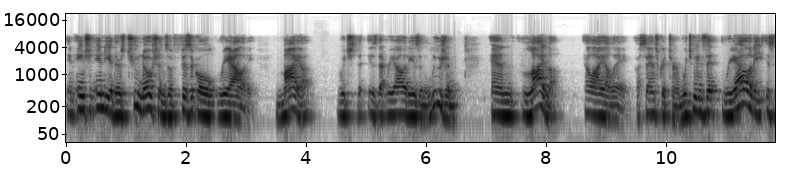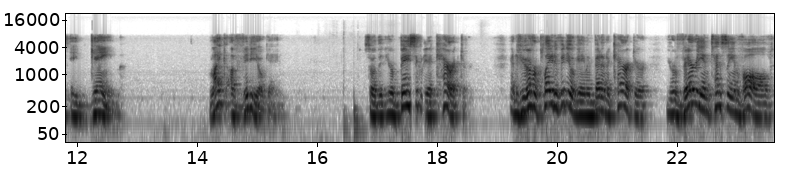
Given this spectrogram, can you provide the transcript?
In ancient India, there's two notions of physical reality Maya, which is that reality is an illusion, and Lila, L I L A, a Sanskrit term, which means that reality is a game, like a video game. So that you're basically a character. And if you've ever played a video game and been in a character, you're very intensely involved.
